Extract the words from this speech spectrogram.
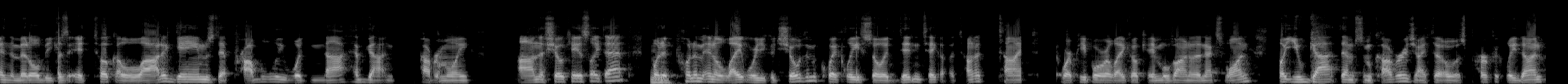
in the middle because it took a lot of games that probably would not have gotten covered on the showcase like that, but it put them in a light where you could show them quickly so it didn't take up a ton of time where people were like, okay, move on to the next one. But you got them some coverage. I thought it was perfectly done.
